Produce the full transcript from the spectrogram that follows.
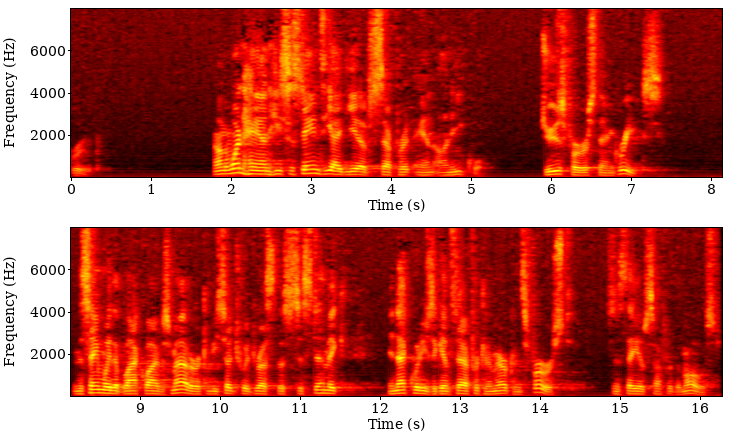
group? On the one hand, he sustains the idea of separate and unequal Jews first, then Greeks. In the same way that Black Lives Matter can be said to address the systemic inequities against African Americans first, since they have suffered the most,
